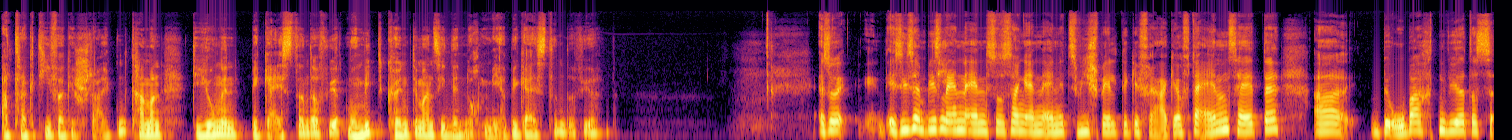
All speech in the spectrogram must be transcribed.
attraktiver gestalten? Kann man die Jungen begeistern dafür? Womit könnte man sie denn noch mehr begeistern dafür? Also es ist ein bisschen ein, ein sozusagen ein, eine zwiespältige Frage. Auf der einen Seite äh, beobachten wir, dass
